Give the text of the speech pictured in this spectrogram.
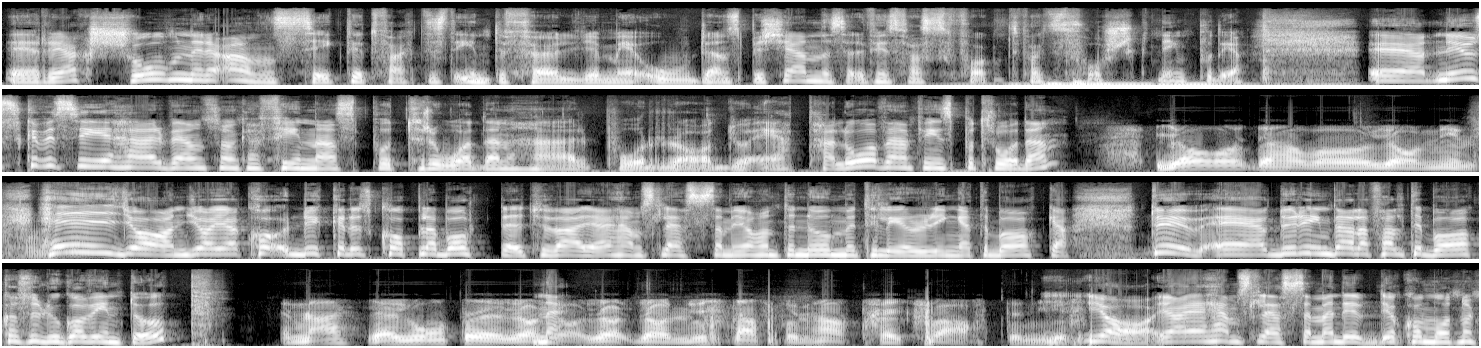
eh, reaktioner i ansiktet faktiskt inte följer med ordens bekännelse. Det finns faktiskt forskning på det. Eh, nu ska vi se här vem som kan finnas på tråden här på Radio 1. Hallå, vem finns på tråden? Ja, det här var Jan Nilsson. Hej Jan! Ja, jag lyckades koppla bort dig tyvärr. Jag är hemskt ledsen men jag har inte nummer till er att ringa tillbaka. Du, eh, du ringde i alla fall tillbaka så du gav inte upp. Nej, jag gjorde inte det. Jag, jag, jag, jag lyssnade på den här trekvarten just Ja, jag är hemskt ledsen men det, jag kommer åt något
